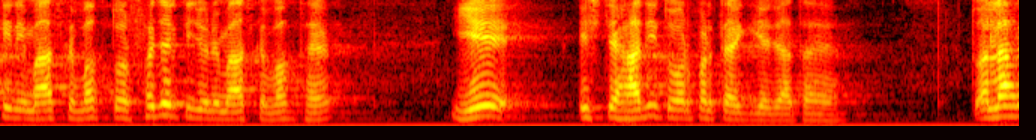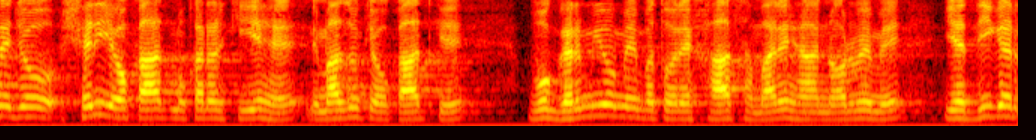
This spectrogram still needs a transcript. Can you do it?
کی نماز کا وقت اور فجر کی جو نماز کا وقت ہے، یہ اشتہادی طور پر طے کیا جاتا ہے۔ تو اللہ نے جو شرعی اوقات مقرر کیے ہیں، نمازوں کے اوقات کے، وہ گرمیوں میں بطور خاص ہمارے ہاں ناروے میں یا دیگر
